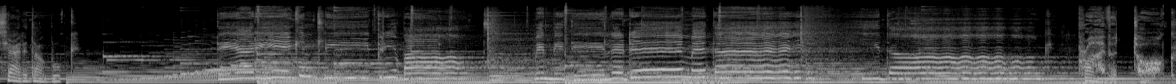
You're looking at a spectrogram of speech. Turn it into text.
Kjære dagbok. Det er egentlig privat, men vi deler det med deg i dag. Private Talk.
